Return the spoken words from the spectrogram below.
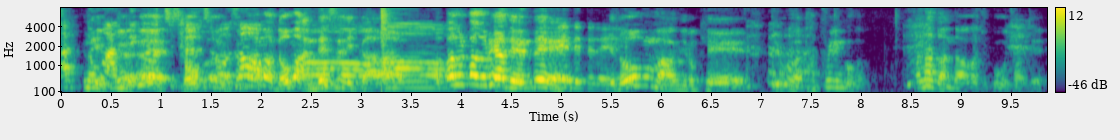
아 너무 안된것 예, 같이 예, 자연스러워서. 그 파마 너무 안 됐으니까 어, 아, 빠글빠글 해야 되는데 네네네네. 이게 너무 막 이렇게 일부가 다 풀린 거 하나도 안 나와가지고 저한테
